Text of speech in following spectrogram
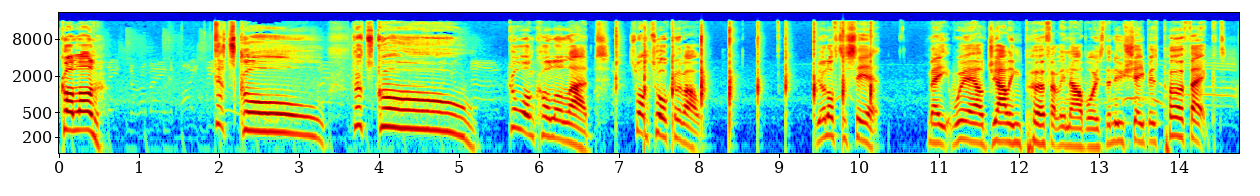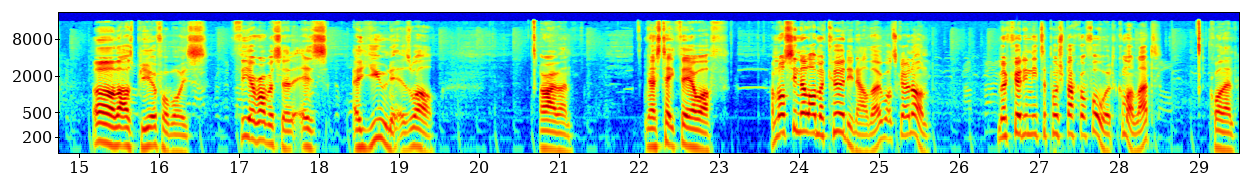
Conlon! Let's go! Let's go! Go on, Conlon, lad. That's what I'm talking about. You'll love to see it. Mate, we are jelling perfectly now, boys. The new shape is perfect. Oh, that was beautiful, boys. Theo Robertson is a unit as well. Alright, man. Let's take Theo off. I'm not seeing a lot of McCurdy now, though. What's going on? McCurdy need to push back up forward. Come on, lad. Come on, then.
